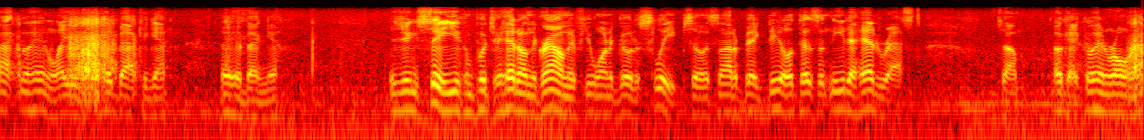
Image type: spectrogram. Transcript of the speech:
Alright, go ahead and lay your head back again. Lay your head back again. As you can see, you can put your head on the ground if you want to go to sleep, so it's not a big deal. It doesn't need a headrest. So, okay, go ahead and roll around.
